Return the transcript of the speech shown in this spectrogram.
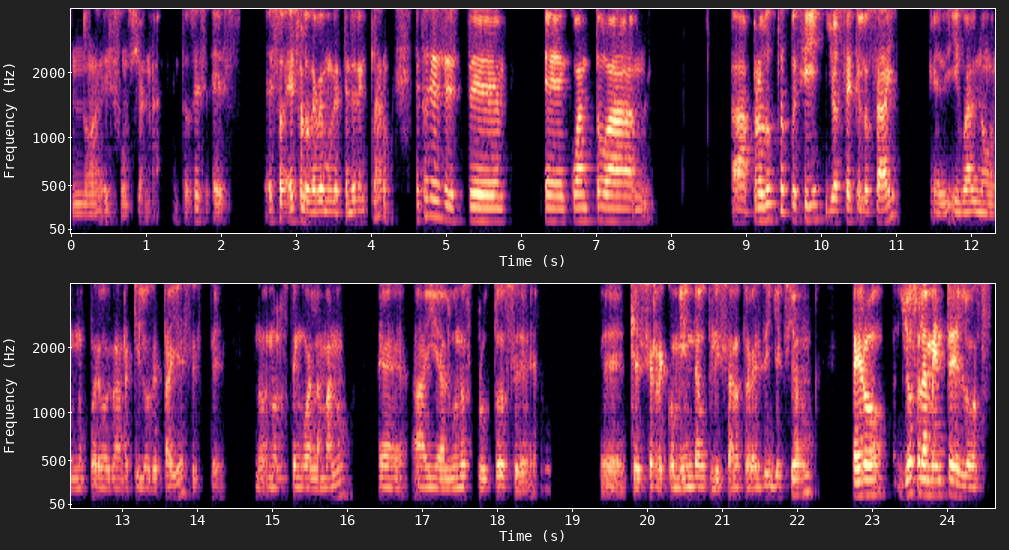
no es funcional. Entonces, es, eso, eso lo debemos de tener en claro. Entonces, este, en cuanto a, a productos, pues sí, yo sé que los hay. igual no, no puedo dar aquí los detalles, este, no, no los tengo a la mano, eh, hay algunos productos eh, eh, que se recomienda utilizar a través de inyección, pero yo solamente los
